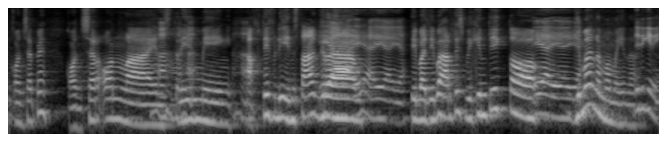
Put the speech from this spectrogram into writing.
konsepnya konser online, streaming, aktif di Instagram. Iya, iya, iya. Tiba-tiba artis bikin TikTok. Iya, iya, iya. Gimana Mama Ina? Jadi gini,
